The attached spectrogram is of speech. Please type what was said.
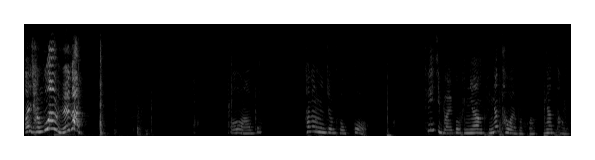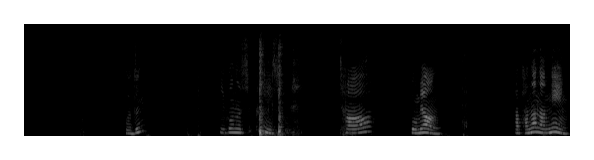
아니 잠구하면 왜 가? 어안 보. 하면은 좀 그렇고. 스테이지 말고 그냥 그냥 타워 해볼 거야. 그냥 타워. 거든. 이거는 스프링이 있어. 자 보면 자 바나나님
